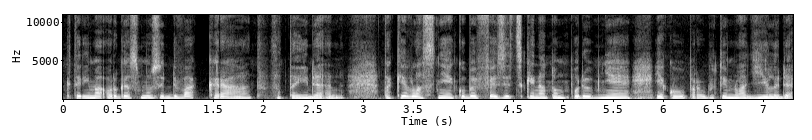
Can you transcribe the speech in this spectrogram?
který má orgasmus dvakrát za týden, tak je vlastně jakoby fyzicky na tom podobně jako opravdu ty mladí lidé.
